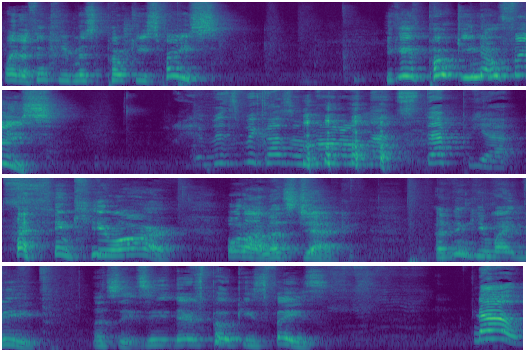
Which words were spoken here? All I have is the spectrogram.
Wait, I think you missed Pokey's face. You gave Pokey no face. It's because I'm not on that step yet. I think you are. Hold on, let's check. I think you might be. Let's see. See, there's Pokey's face. No,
